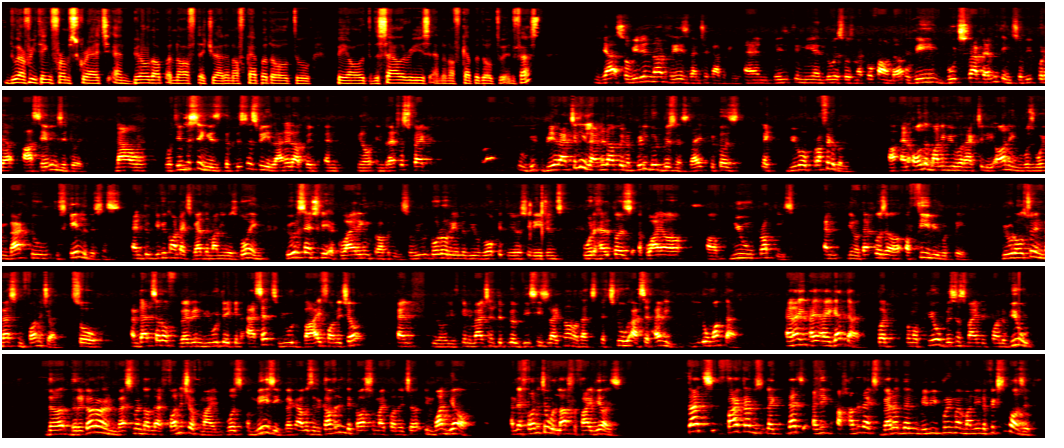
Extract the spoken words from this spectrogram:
do everything from scratch and build up enough that you had enough capital to pay out the salaries and enough capital to invest yeah so we did not raise venture capital and basically me and lewis was my co-founder we bootstrapped everything so we put our savings into it now what's interesting is the business we landed up in, and you know, in retrospect, we, we are actually landed up in a pretty good business, right? Because like we were profitable. Uh, and all the money we were actually earning was going back to, to scale the business. And to give you context where the money was going, we were essentially acquiring properties. So we would go to real, we would work with real estate agents who would help us acquire uh, new properties. And you know that was a, a fee we would pay. We would also invest in furniture. So and that's sort of wherein we would take in assets, we would buy furniture, and you know you can imagine a typical VC is like, no, no, that's that's too asset heavy. You don't want that, and I, I, I get that. But from a pure business minded point of view, the the return on investment on that furniture of mine was amazing. Like I was recovering the cost of my furniture in one year, and that furniture would last for five years. That's five times like that's I think hundred x better than maybe putting my money in a fixed deposit.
